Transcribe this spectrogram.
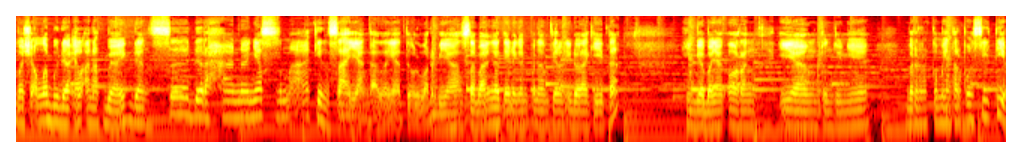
Masya Allah Bunda El anak baik dan sederhananya semakin sayang Katanya tuh. Luar biasa banget ya dengan penampilan idola kita. Hingga banyak orang yang tentunya berkomentar positif.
